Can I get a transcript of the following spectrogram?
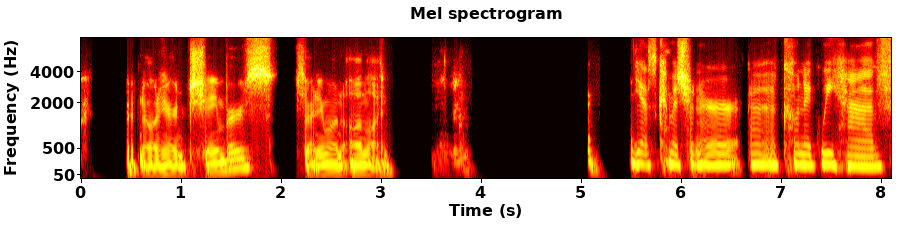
We have no one here in chambers. Is there anyone online? Yes, Commissioner uh, Koenig, we have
